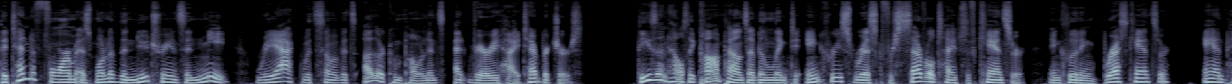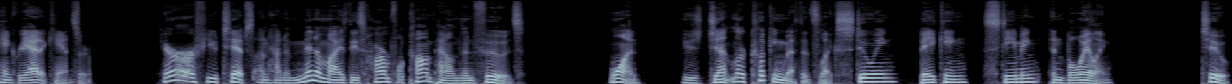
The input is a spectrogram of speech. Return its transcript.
They tend to form as one of the nutrients in meat react with some of its other components at very high temperatures. These unhealthy compounds have been linked to increased risk for several types of cancer, including breast cancer and pancreatic cancer. here are a few tips on how to minimize these harmful compounds in foods. 1. Use gentler cooking methods like stewing, baking, steaming, and boiling. 2.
